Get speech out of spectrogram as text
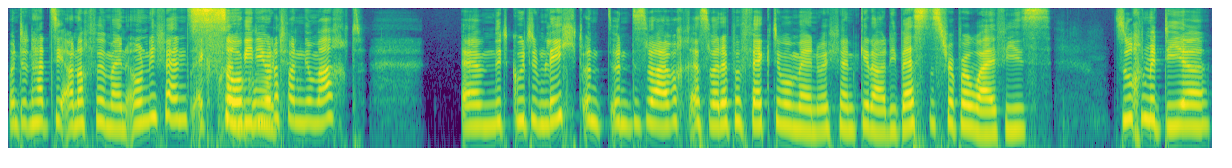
Und dann hat sie auch noch für mein OnlyFans extra So ein Video gut. davon gemacht. Ähm, mit gutem Licht und, und es war einfach, es war der perfekte Moment, wo ich fand, genau, die besten Stripper-Wifis suchen mit dir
